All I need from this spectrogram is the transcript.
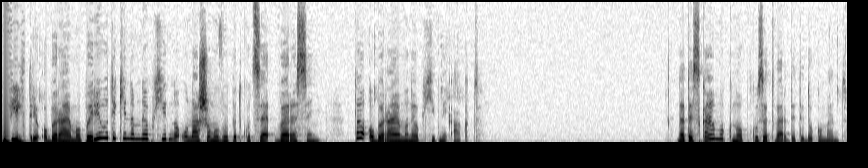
В фільтрі обираємо період, який нам необхідно, у нашому випадку це вересень, та обираємо необхідний акт. Натискаємо кнопку Затвердити документ.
